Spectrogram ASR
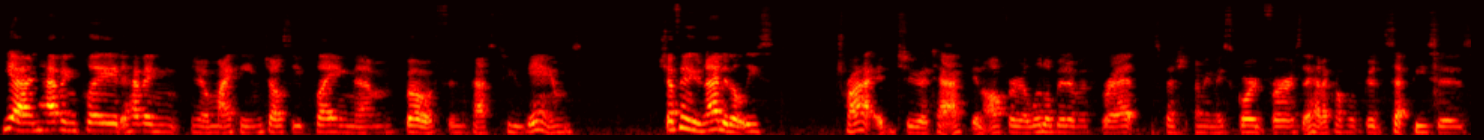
Yeah, and having played, having you know my team Chelsea playing them both in the past two games, Sheffield United at least tried to attack and offer a little bit of a threat. Especially, I mean, they scored first. They had a couple of good set pieces.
